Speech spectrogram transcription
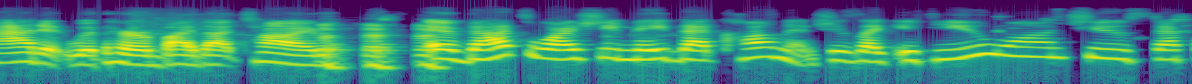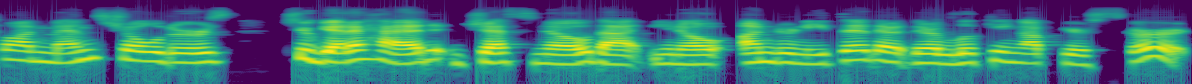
had it with her by that time and that's why she made that comment. She's like if you want to step on men's shoulders to get ahead just know that you know underneath it they're, they're looking up your skirt.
